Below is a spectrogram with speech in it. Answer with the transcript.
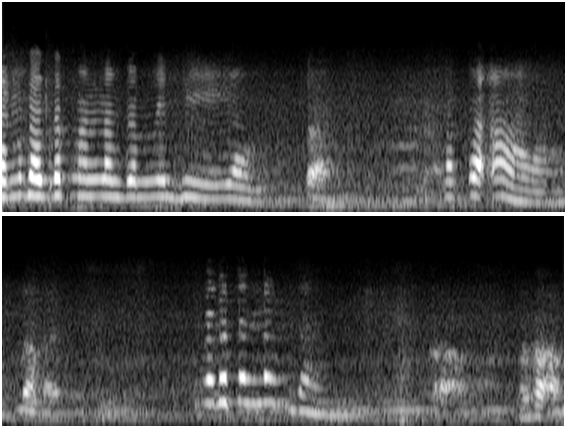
dami kagat ng langgam ni Dian. Saan? Nagkaan. Bakit? Nagat ng langgam. Saan?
